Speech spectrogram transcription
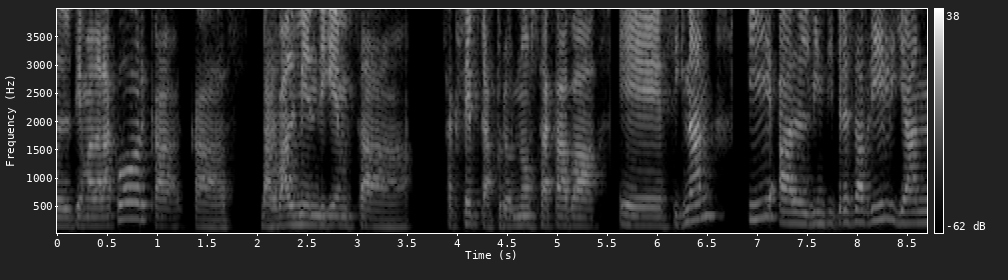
el tema de l'acord, que, que verbalment, diguem, s'accepta, però no s'acaba eh, signant. I el 23 d'abril hi han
